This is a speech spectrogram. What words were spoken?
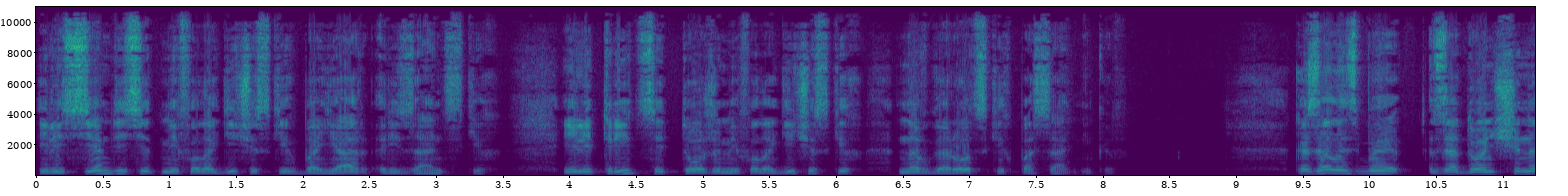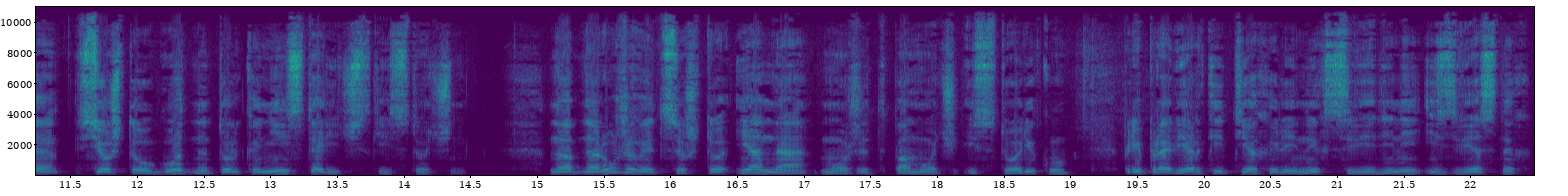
или 70 мифологических бояр рязанских или 30 тоже мифологических новгородских посадников. Казалось бы, Задонщина все что угодно, только не исторический источник. Но обнаруживается, что и она может помочь историку при проверке тех или иных сведений, известных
